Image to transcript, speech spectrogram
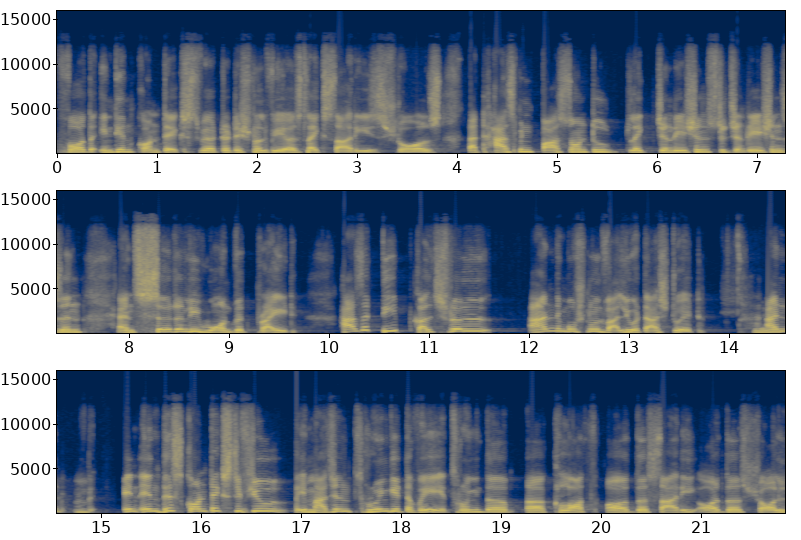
for the Indian context, where traditional wears like saris, shawls, that has been passed on to like generations to generations, and and certainly worn with pride, has a deep cultural and emotional value attached to it. And w- in in this context, if you imagine throwing it away, throwing the uh, cloth or the sari or the shawl,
